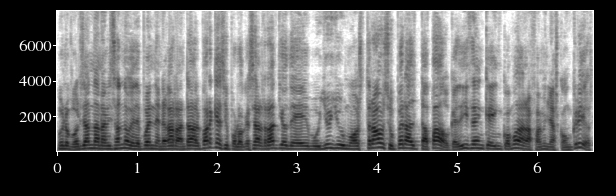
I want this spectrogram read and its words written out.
Bueno, pues ya andan avisando que te pueden denegar la entrada al parque si por lo que sea el ratio de Buyuyu mostrado supera el tapao, que dicen que incomoda a las familias con críos.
